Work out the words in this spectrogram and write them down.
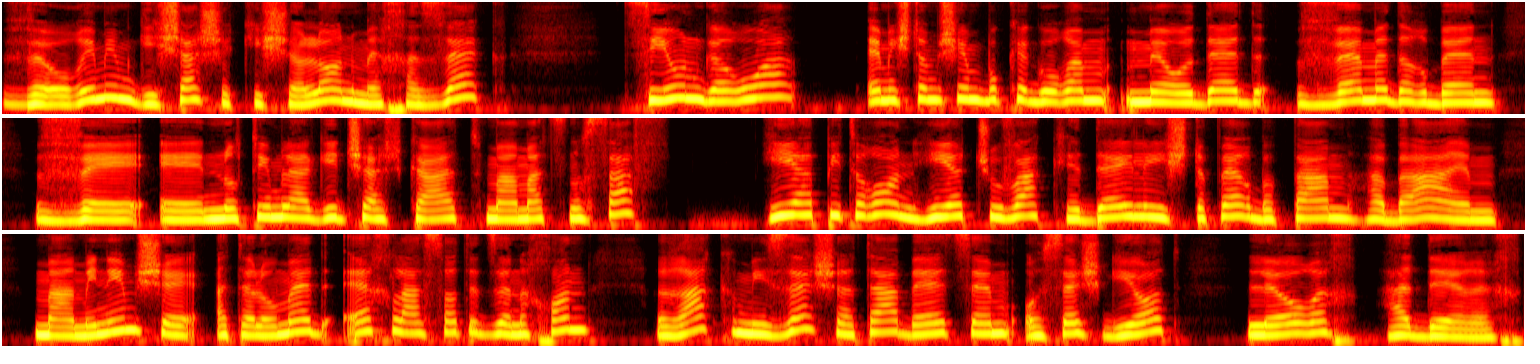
והורים עם גישה שכישלון מחזק, ציון גרוע, הם משתמשים בו כגורם מעודד ומדרבן, ונוטים להגיד שהשקעת מאמץ נוסף היא הפתרון, היא התשובה כדי להשתפר בפעם הבאה. הם מאמינים שאתה לומד איך לעשות את זה נכון רק מזה שאתה בעצם עושה שגיאות לאורך הדרך.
